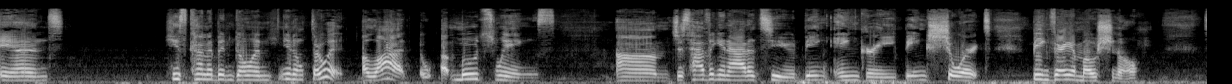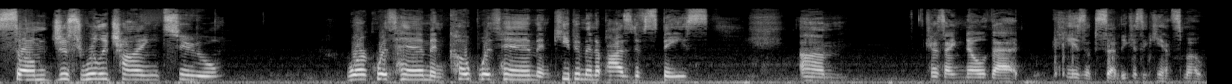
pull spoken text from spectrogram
And he's kind of been going, you know, through it a lot. Uh, mood swings, um, just having an attitude, being angry, being short, being very emotional. So I'm just really trying to work with him and cope with him and keep him in a positive space. Um, because I know that he's upset because he can't smoke.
